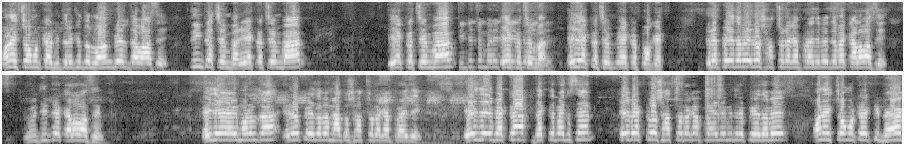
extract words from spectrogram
অনেক চমৎকার ভিতরে কিন্তু লং বেল্ট দেওয়া আছে। তিনটা চেম্বার এই একটা চেম্বার এই একটা চেম্বার এই একটা চেম্বার এই একটা চেম্বার একটা পকেট এটা পেয়ে যাবে এটা সাতশো টাকা প্রাইজে পেয়ে যাবে কালার আছে। দুই তিনটে কালার আছে। এই যে এই মডেলটা এটা পেয়ে যাবে মাত্র সাতশো টাকা প্রাইজে এই যে এই ব্যাগটা দেখতে পাইতেছেন? এই ব্যাগটাও সাতশো টাকা প্রাইজের ভিতরে পেয়ে যাবে। অনেক চমৎকার একটি ব্যাগ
